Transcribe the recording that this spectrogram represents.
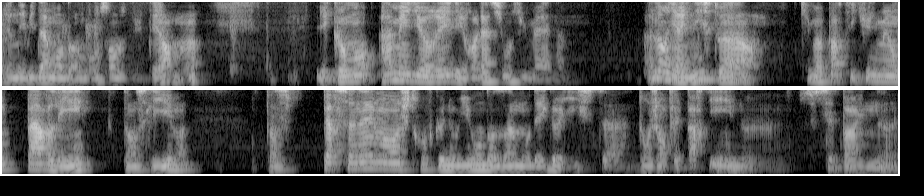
bien évidemment dans le bon sens du terme, hein, et comment améliorer les relations humaines. Alors, il y a une histoire qui m'a particulièrement parlé dans ce livre, parce que personnellement, je trouve que nous vivons dans un monde égoïste, dont j'en fais partie. Ce n'est pas une,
